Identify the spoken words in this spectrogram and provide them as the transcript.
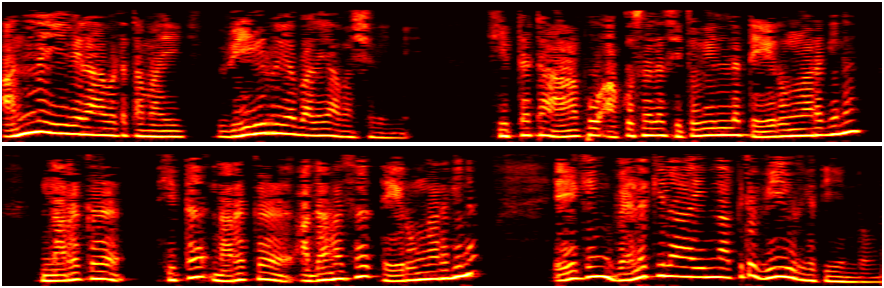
අන්න ඒ වෙලාවට තමයි වීරය බලය අවශ්‍ය වෙන්නේ. හිතට ආපු අකුසල සිතුවිල්ල තේරුම් අරගෙන නරක හිත නරක අදහස තේරුම් අරගෙන ඒකෙන් වැළකීලා ඉන්න අපිට වීරිය තියෙන්න ඕන.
